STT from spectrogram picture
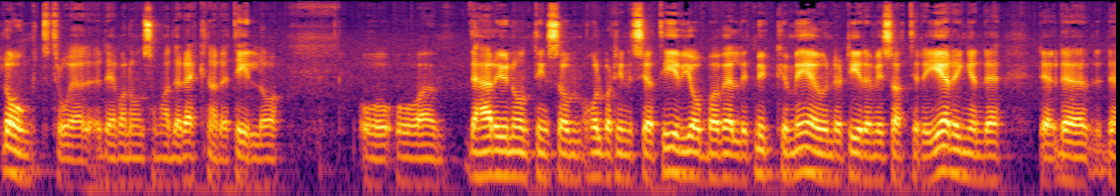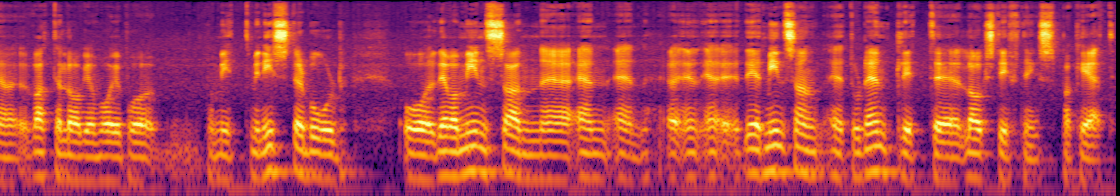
långt tror jag det var någon som hade räknat det till. Och, och, och, eh, det här är ju någonting som Hållbart initiativ jobbar väldigt mycket med under tiden vi satt i regeringen. Det, det, det, det vattenlagen var ju på, på mitt ministerbord och det var minsann eh, en, en, en, en, det är minsann ett ordentligt eh, lagstiftningspaket.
